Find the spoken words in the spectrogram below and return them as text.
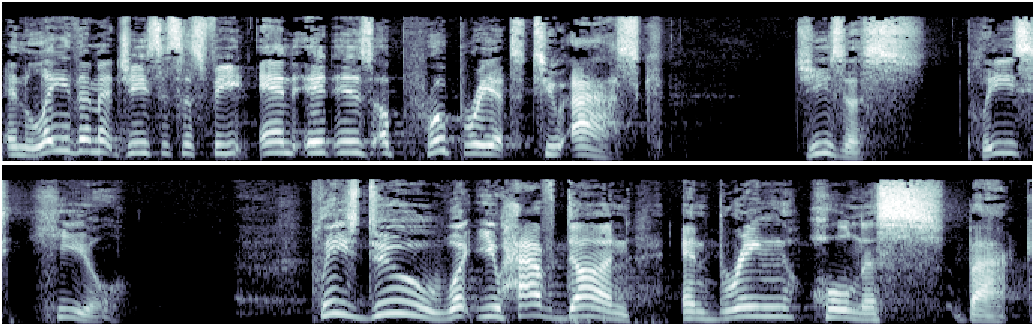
and lay them at Jesus' feet, and it is appropriate to ask Jesus, please heal. Please do what you have done and bring wholeness back.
